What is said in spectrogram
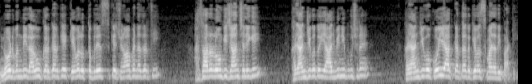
नोटबंदी लागू कर करके केवल उत्तर प्रदेश के चुनाव पर नज़र थी। हज़ारों लोगों की जान चली गई। खजानजी को तो ये आज भी नहीं पूछ रहे हैं। खजानजी को कोई याद करता है तो केवल समाजवादी पार्टी।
